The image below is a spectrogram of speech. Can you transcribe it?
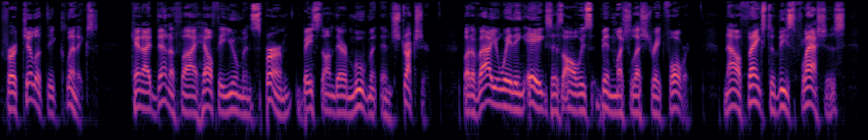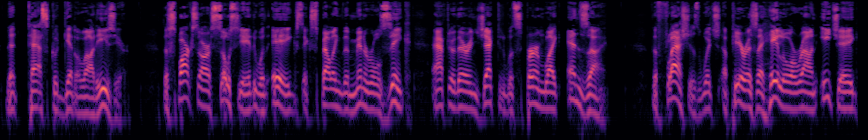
Fertility clinics can identify healthy human sperm based on their movement and structure, but evaluating eggs has always been much less straightforward. Now, thanks to these flashes, that task could get a lot easier. The sparks are associated with eggs expelling the mineral zinc after they're injected with sperm like enzyme. The flashes, which appear as a halo around each egg,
